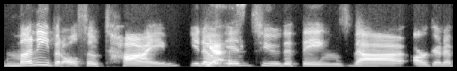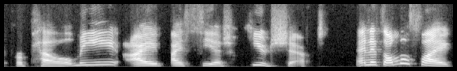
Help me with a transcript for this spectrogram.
money, but also time, you know, yes. into the things that are going to propel me, I, I see a huge shift. And it's almost like,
